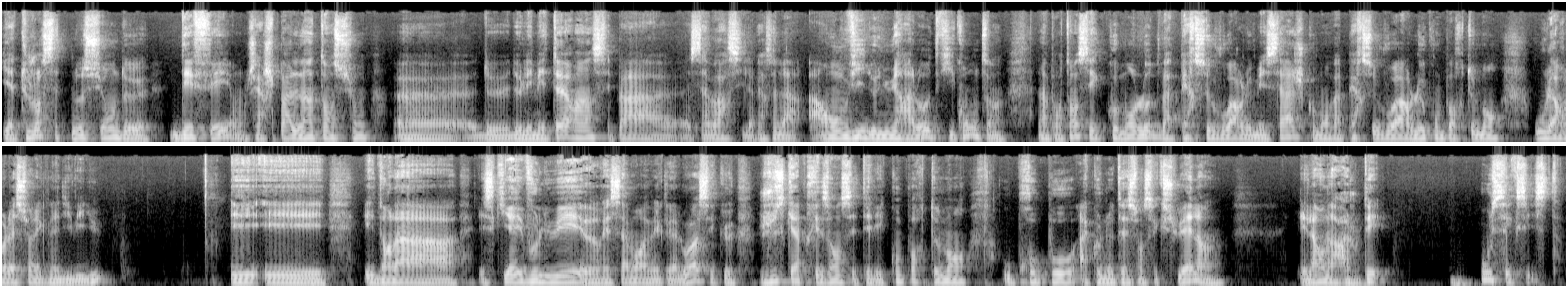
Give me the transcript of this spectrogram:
il y a toujours cette notion de d'effet on cherche pas l'intention de, de l'émetteur hein, c'est pas savoir si la personne a, envie de nuire à l'autre qui compte L'important, c'est comment l'autre va percevoir le message, comment va percevoir le comportement ou la relation avec l'individu. Et, dans la, et ce qui a évolué euh, récemment avec la loi, c'est que jusqu'à présent, c'était les comportements ou propos à connotation sexuelle. Et là, on a rajouté ou sexiste.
